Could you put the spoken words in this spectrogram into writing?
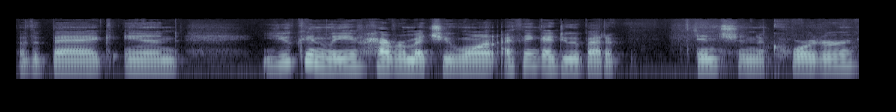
of the bag. And you can leave however much you want. I think I do about an inch and a quarter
